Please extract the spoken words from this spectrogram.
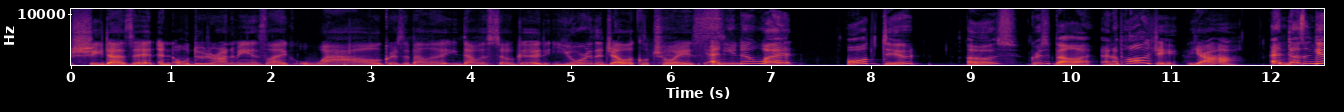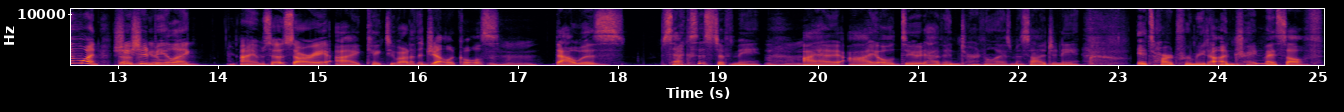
she does it, and old Deuteronomy is like, Wow, Grisabella, that was so good. You're the Jellicle choice. And you know what? Old dude owes Grisabella an apology. Yeah. And doesn't give one. She Doesn't should be one. like, I am so sorry. I kicked you out of the Jellicles. Mm-hmm. That was sexist of me. I, I, old dude, have internalized misogyny. It's hard for me to untrain myself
